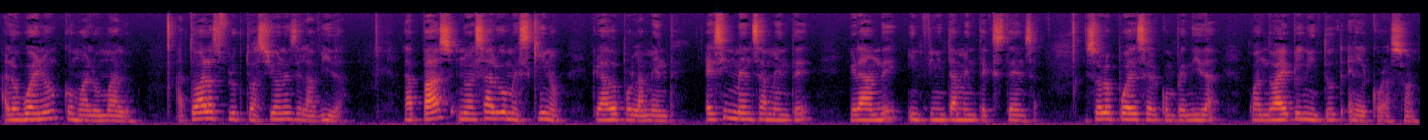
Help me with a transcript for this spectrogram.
a lo bueno como a lo malo, a todas las fluctuaciones de la vida. La paz no es algo mezquino creado por la mente, es inmensamente grande, infinitamente extensa, y solo puede ser comprendida cuando hay plenitud en el corazón.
